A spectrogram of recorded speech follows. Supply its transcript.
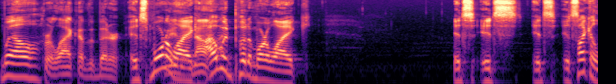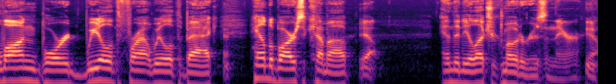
Well, for lack of a better. It's more I mean, like I would put it more like it's it's it's it's like a long board, wheel at the front, wheel at the back, handlebars that come up, Yeah, and then the electric motor is in there. yeah.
